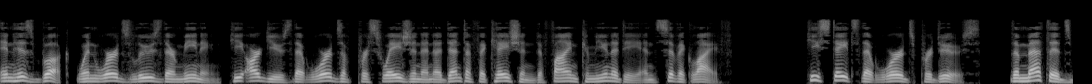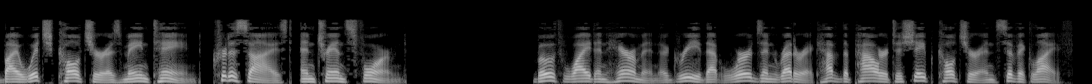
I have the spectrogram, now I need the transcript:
In his book, When Words Lose Their Meaning, he argues that words of persuasion and identification define community and civic life. He states that words produce the methods by which culture is maintained, criticized, and transformed. Both White and Hariman agree that words and rhetoric have the power to shape culture and civic life.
